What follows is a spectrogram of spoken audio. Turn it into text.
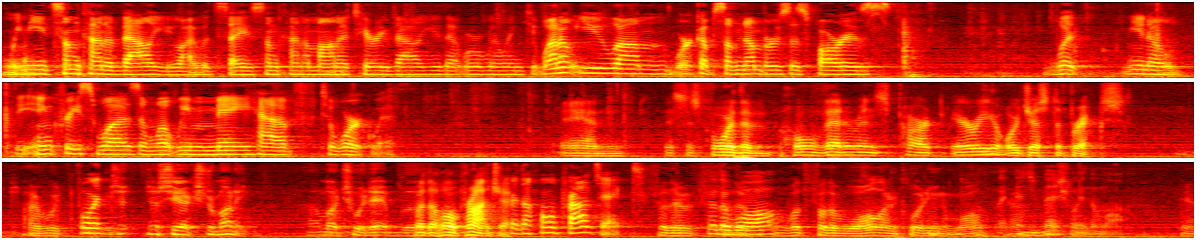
We need some kind of value, I would say, some kind of monetary value that we're willing to. Why don't you um, work up some numbers as far as what, you know, the increase was and what we may have to work with? And this is for the whole Veterans Park area or just the bricks? I would, For, Ju- Just the extra money. How much would it? For the whole project. for project? the whole project? for the. For the wall? what- For the wall, including the wall, yeah, Especially the wall. yes.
